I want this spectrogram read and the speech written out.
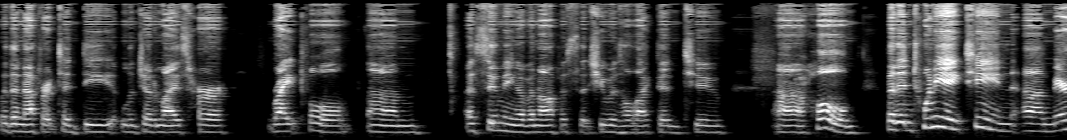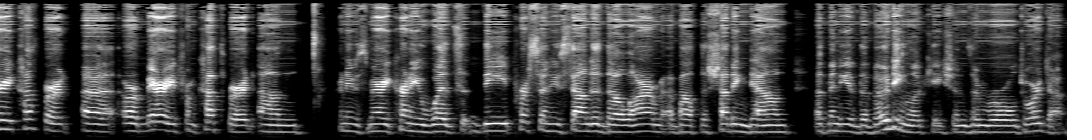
with an effort to delegitimize her rightful um, assuming of an office that she was elected to uh, hold. But in 2018, uh, Mary Cuthbert, uh, or Mary from Cuthbert, um, her name is Mary Kearney, was the person who sounded the alarm about the shutting down of many of the voting locations in rural Georgia.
